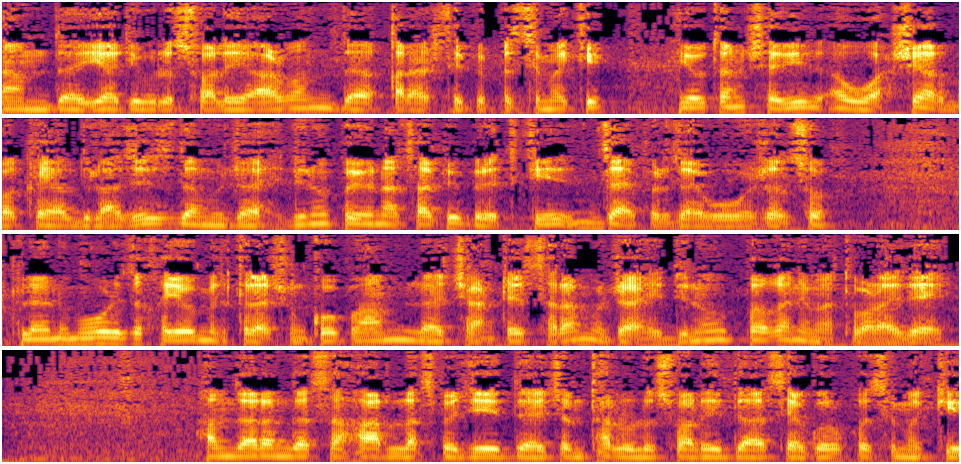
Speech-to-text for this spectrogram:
هم د یادې ولسوالۍ اړوند د قراشتې په سیمه کې یو تن شریر او وحشي اربکی عبدالعزیز د مجاهدینو په یو ناڅاپي برید کې ځای پر ځای ووژل شو له نوموړي څخه یو مل کلاشینکوف هم له چانټې سره مجاهدینو په غنیمت وړی دی همدارنګه سهار لس بجې د چمتال ولسوالۍ د اسیاګور په سیمه کې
